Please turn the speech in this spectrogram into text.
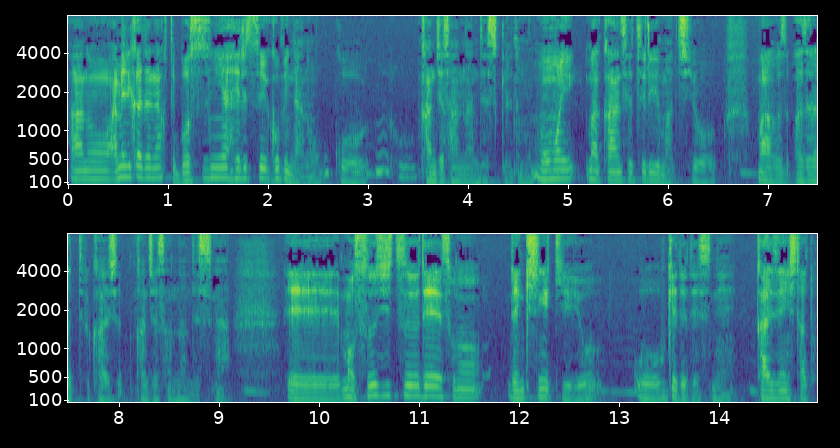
あのアメリカでなくてボスニア・ヘルツェゴビナのこう患者さんなんですけれども重い、まあ、関節リウマチを、まあ、患っている患者患者さんなんですが、えー、もう数日でその電気刺激をを受けてですね改善したと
